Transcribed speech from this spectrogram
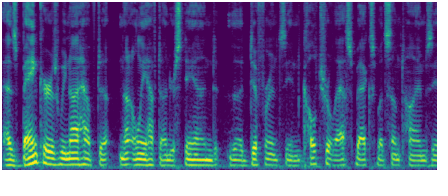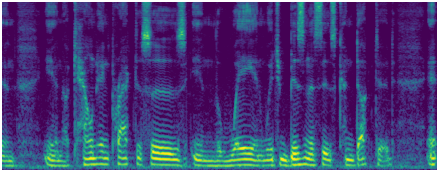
As bankers, we not have to not only have to understand the difference in cultural aspects, but sometimes in in accounting practices, in the way in which business is conducted. And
